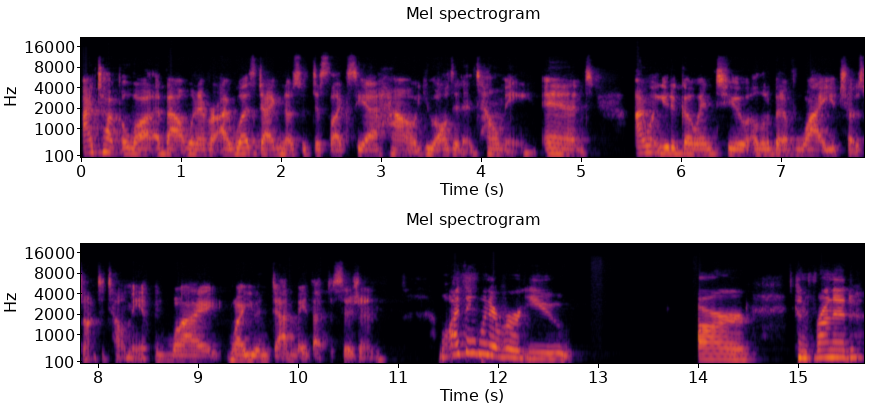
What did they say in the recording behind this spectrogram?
I talk a lot about whenever I was diagnosed with dyslexia, how you all didn't tell me. And I want you to go into a little bit of why you chose not to tell me and why why you and dad made that decision. Well, I think whenever you are confronted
